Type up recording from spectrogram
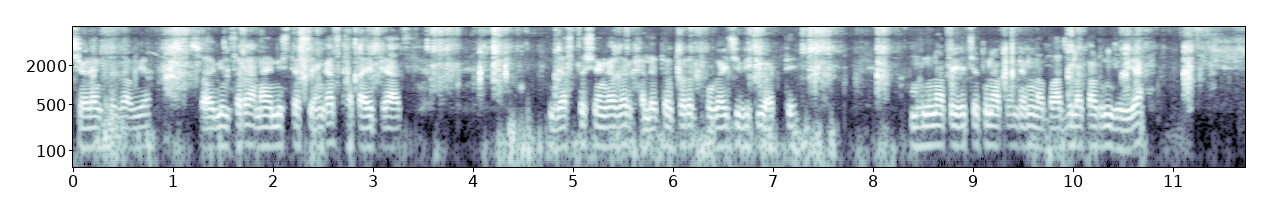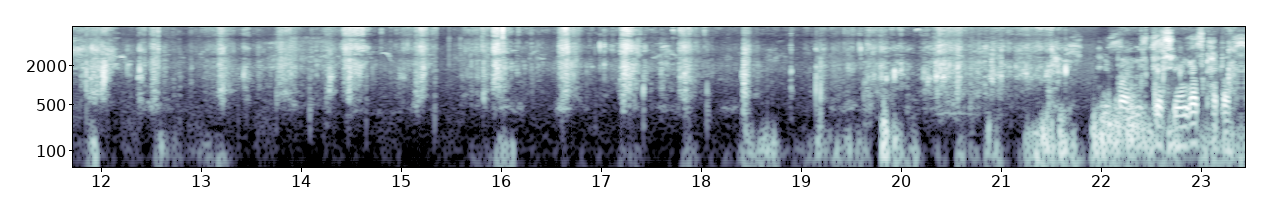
शेळ्यांकडे जाऊया. सोयाबीनचं रान आहे नुसत्या शेंगाच खाता येते आज. जास्त शेंगा जर खाल्ल्या तर परत फुगायची भीती वाटते. म्हणून आता याच्यातून आपण त्यांना बाजूला काढून घेऊया. हे पाणी त्या शेंगाच खातात.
